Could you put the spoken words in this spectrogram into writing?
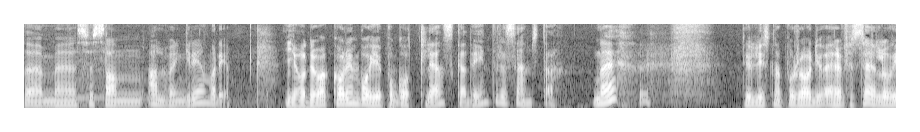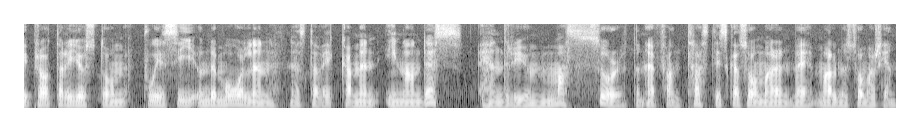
Rörelse med Susanne Alvengren var det. Ja, det var Karin Boye på gotländska. Det är inte det sämsta. Nej. Du lyssnar på Radio RFSL och vi pratade just om poesi under molnen nästa vecka. Men innan dess händer det ju massor den här fantastiska sommaren med Malmö sommarscen.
